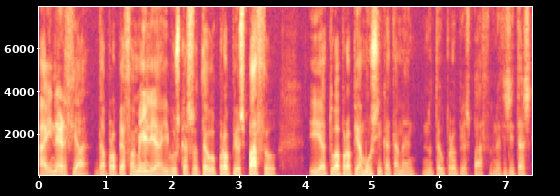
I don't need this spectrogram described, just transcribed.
a inercia da propia familia e buscas o teu propio espazo e a túa propia música tamén no teu propio espazo. Necesitas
